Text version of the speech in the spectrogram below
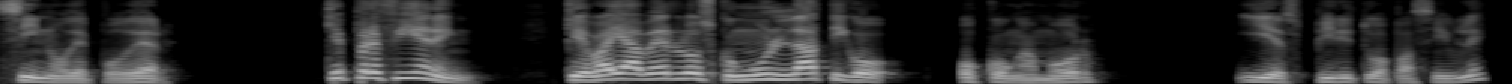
sino de poder. ¿Qué prefieren? ¿Que vaya a verlos con un látigo o con amor? y espíritu apacible?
